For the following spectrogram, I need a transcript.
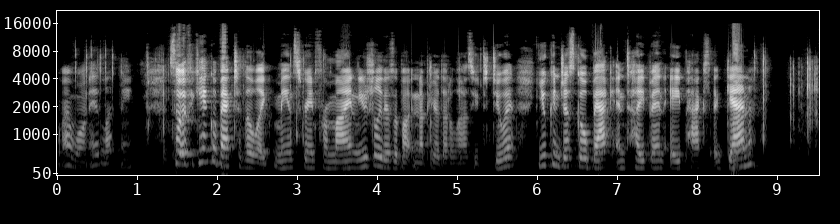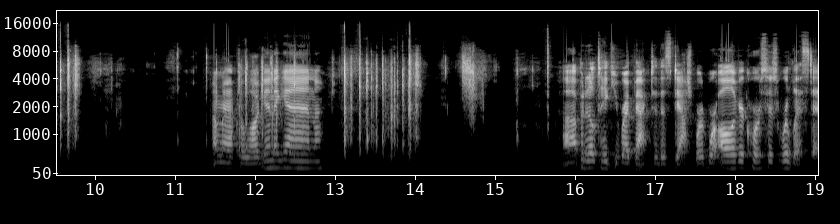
Why won't it let me? So if you can't go back to the like main screen for mine, usually there's a button up here that allows you to do it. You can just go back and type in Apex again. I'm going to have to log in again. Uh, but it'll take you right back to this dashboard where all of your courses were listed.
